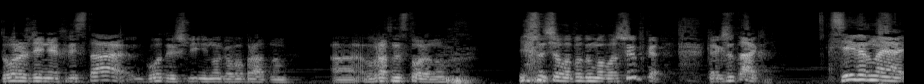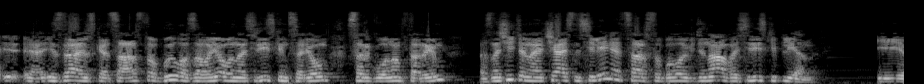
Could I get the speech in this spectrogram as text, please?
до рождения Христа годы шли немного в обратном, а, в обратную сторону. Я сначала подумал, ошибка, как же так? Северное э, э, Израильское царство было завоевано ассирийским царем Саргоном II. Значительная часть населения царства была введена в ассирийский плен. И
